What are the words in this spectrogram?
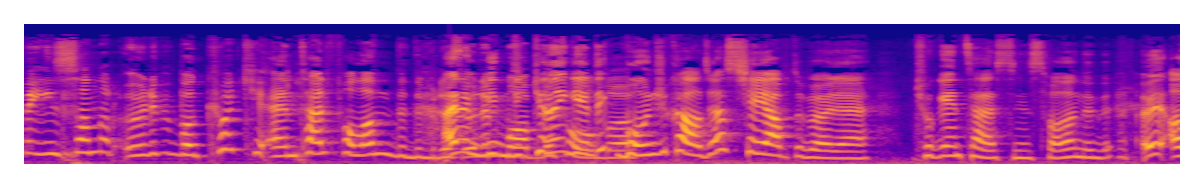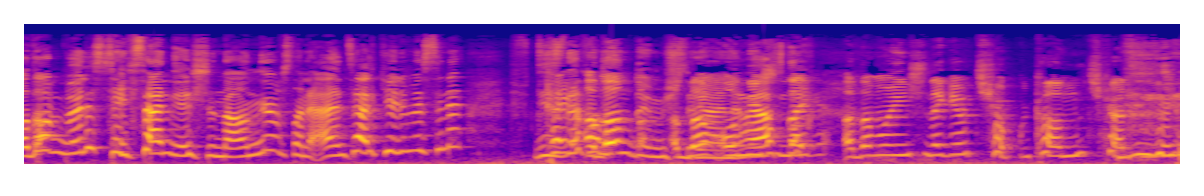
Ve insanlar öyle bir bakıyor ki entel falan dedi biraz. Hani öyle bir muhabbet dükkana girdik oldu. boncuk alacağız şey yaptı böyle. Çok entelsiniz falan dedi. Adam böyle 80 yaşında anlıyor musun? Hani entel kelimesini dizide Kanka falan adam, duymuştur adam yani. 10 Hayatta- yaşında, adam 10 yaşında gelip şapka kanunu çıkartmış.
